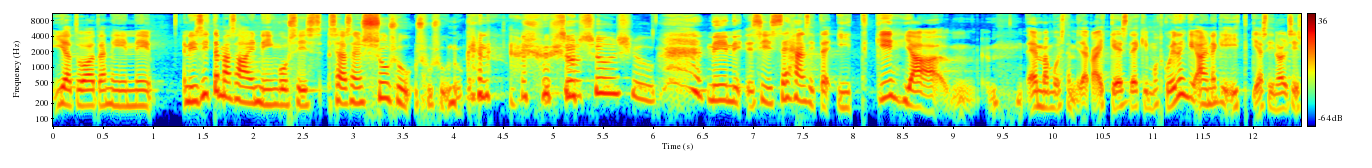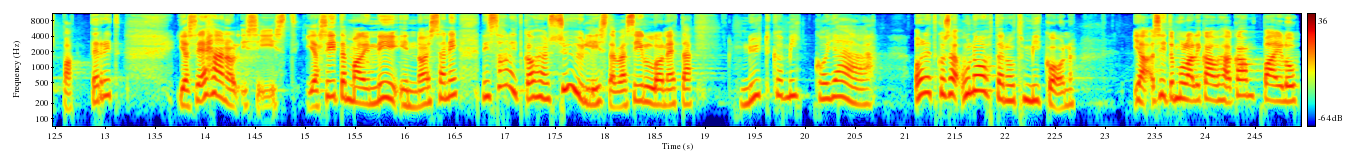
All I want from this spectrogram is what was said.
Ja tuota niin, niin niin sitten mä sain niinku siis sellaisen susu, susunuken. susu, niin, niin, siis sehän sitten itki ja mm, en mä muista mitä kaikkea se teki, mutta kuitenkin ainakin itki ja siinä oli siis patterit. Ja sehän oli siisti. Ja siitä mä olin niin innoissani, niin sä olit kauhean syyllistävä silloin, että nytkö Mikko jää? Oletko sä unohtanut Mikon? Ja sitten mulla oli kauhea kamppailu,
